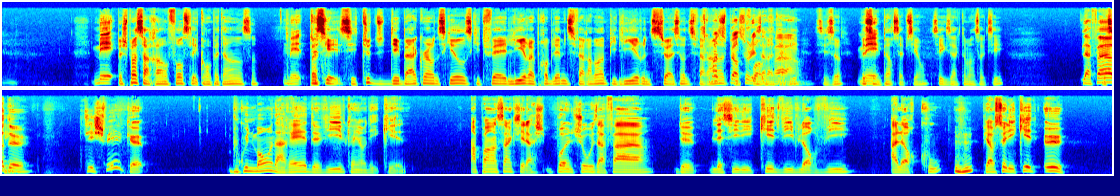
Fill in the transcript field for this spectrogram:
Mais, je pense que ça renforce les compétences. hein. mais Parce que c'est tout du- des background skills qui te fait lire un problème différemment puis lire une situation tu les affaires. l'attaquer. C'est ça. Mais- c'est une perception. C'est exactement ça que c'est. L'affaire c'est- de. Tu sais, je file que beaucoup de monde arrête de vivre quand ils ont des kids en pensant que c'est la bonne chose à faire de laisser les kids vivre leur vie à leur coût. Mhm. Puis après ça, les kids, eux,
